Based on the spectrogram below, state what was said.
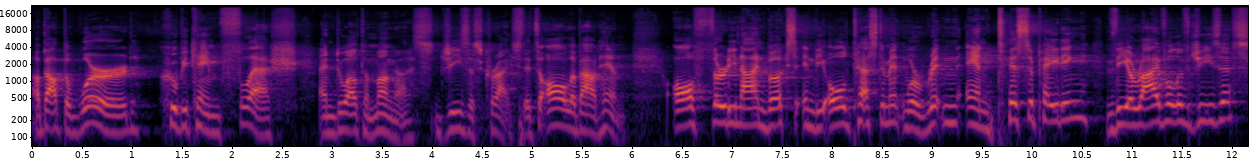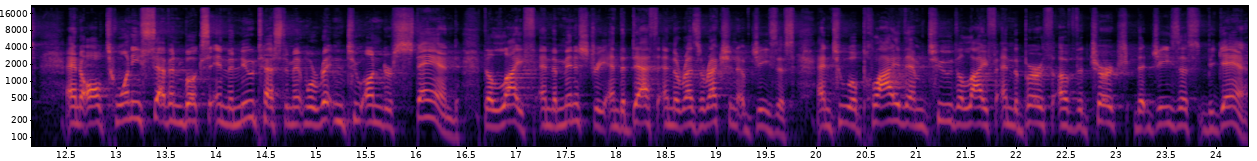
about the Word who became flesh and dwelt among us, Jesus Christ. It's all about Him. All 39 books in the Old Testament were written anticipating the arrival of Jesus, and all 27 books in the New Testament were written to understand the life and the ministry and the death and the resurrection of Jesus, and to apply them to the life and the birth of the church that Jesus began.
